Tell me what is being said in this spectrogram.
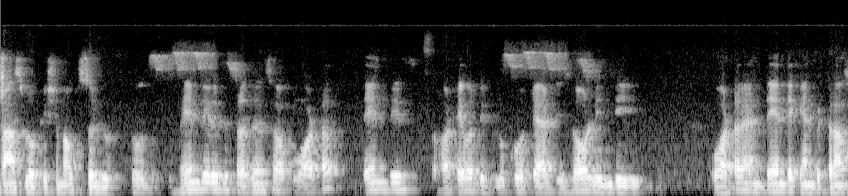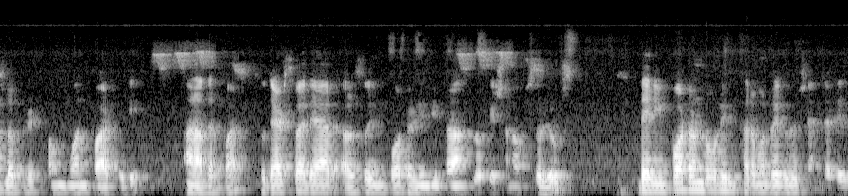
translocation of solute. So when there is a presence of water, then this whatever the glucose are dissolved in the water and then they can be translocated from one part to the another part. So that's why they are also important in the translocation of solutes then important role in thermal regulation that is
